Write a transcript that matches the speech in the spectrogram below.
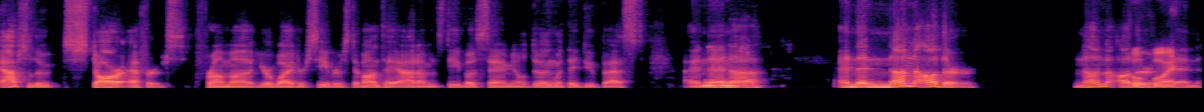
absolute star efforts from uh, your wide receivers, Davante Adams, Deebo Samuel, doing what they do best, and mm-hmm. then uh, and then none other, none oh, other oh than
